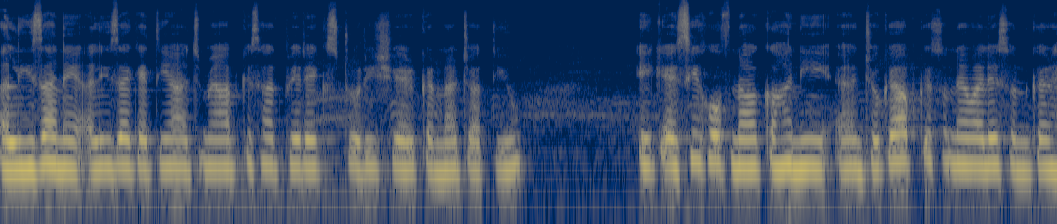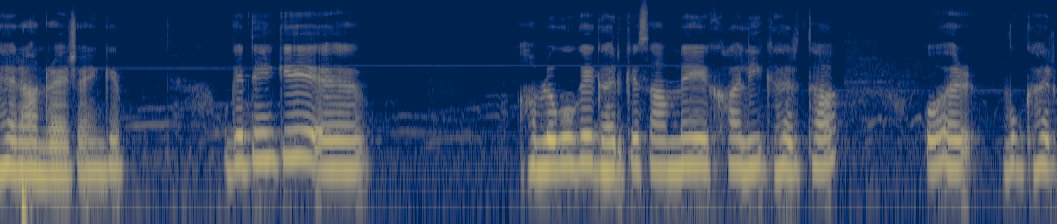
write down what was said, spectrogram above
अलीज़ा ने। अलीज़ा कहती हैं, आज मैं आपके साथ फिर एक स्टोरी शेयर करना चाहती हूँ। एक ऐसी खौफनाक कहानी जो कि आपके सुनने वाले सुनकर हैरान रह जाएँगे। वो कहते हैं कि हम लोगों के घर के सामने एक खाली घर था और वो घर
